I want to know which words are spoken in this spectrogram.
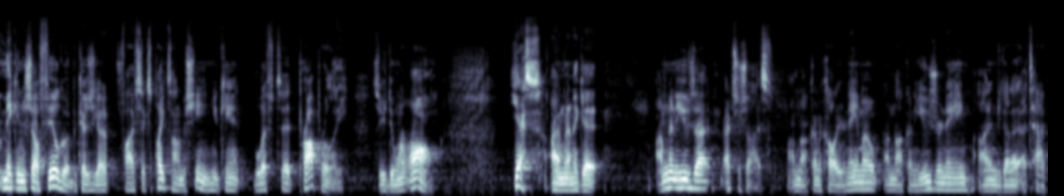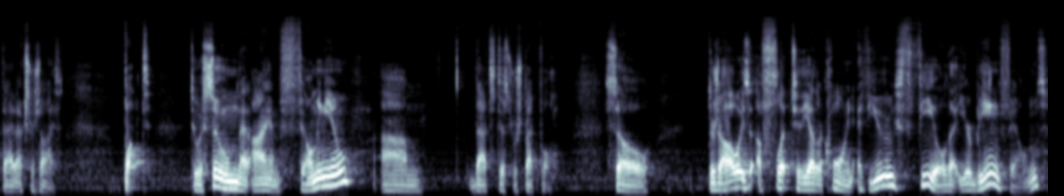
making yourself feel good because you got five, six plates on a machine, you can't lift it properly. So you're doing it wrong. Yes, I'm gonna get, I'm gonna use that exercise. I'm not gonna call your name out. I'm not gonna use your name. I'm gonna attack that exercise. But to assume that I am filming you, um, that's disrespectful. So there's always a flip to the other coin. If you feel that you're being filmed,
